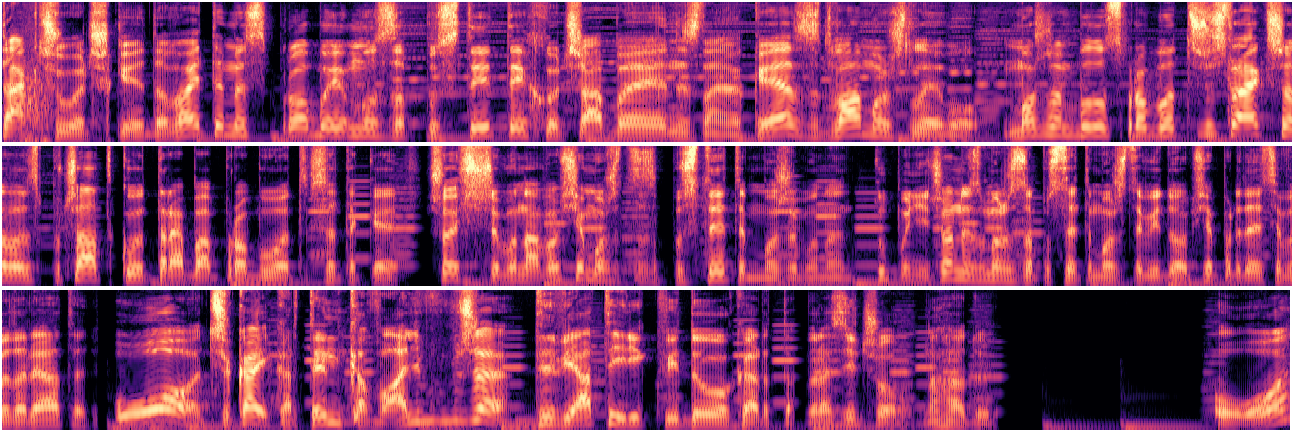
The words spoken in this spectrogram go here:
Так, чувачки, давайте ми спробуємо запустити хоча б, не знаю, КС 2 можливо. Можна було спробувати щось легше, але спочатку треба пробувати все-таки щось, що вона взагалі може запустити. Може вона тупо нічого не зможе запустити, може це відео взагалі придеться видаляти. О, чекай, картинка Valve вже. Дев'ятий рік відеокарта. В разі чого, нагадую. О,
